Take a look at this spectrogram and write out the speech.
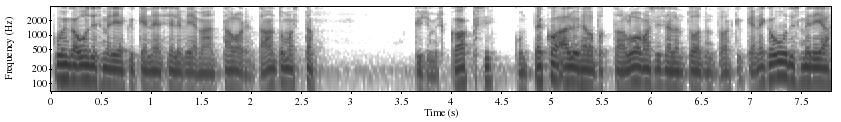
Kuinka uutismedia kykenee selviämään talouden taantumasta? Kysymys kaksi. Kun tekoäly helpottaa luovan sisällön tuotantoa, kykeneekö uutismedia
